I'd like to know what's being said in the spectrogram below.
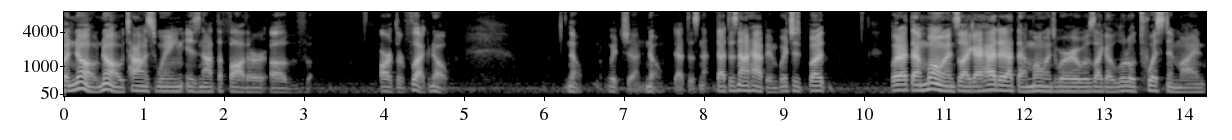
but no, no, Thomas Wayne is not the father of Arthur Fleck. No. No, which uh, no, that does not that does not happen, which is but but at that moment, like I had it at that moment where it was like a little twist in mind,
